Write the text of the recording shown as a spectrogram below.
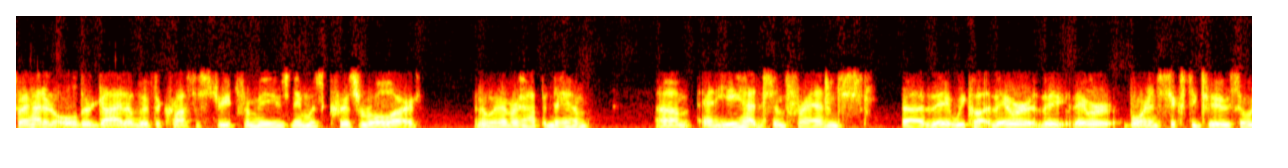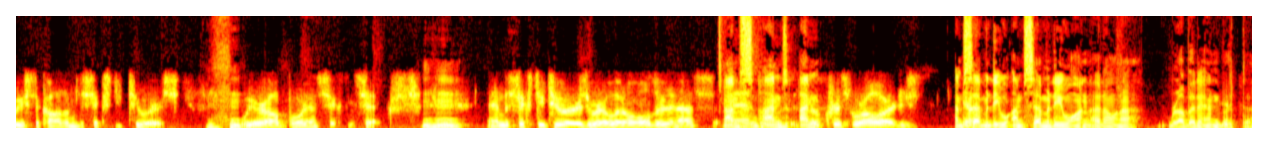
So I had an older guy that lived across the street from me. His name was Chris Rollard. I don't know whatever happened to him. Um, and he had some friends. Uh, they we call they were they they were born in '62, so we used to call them the '62ers. we were all born in '66, and the '62ers were a little older than us. I'm and I'm- so I'm- Chris Rollard. I'm Yeah. seventy. I'm seventy one. I don't want to rub it in, but uh,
